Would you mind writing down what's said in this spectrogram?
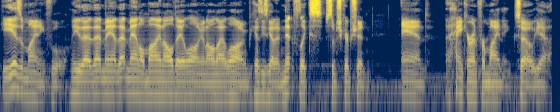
He is a mining fool. He that, that man that man will mine all day long and all night long because he's got a Netflix subscription and a hankering for mining. So yeah,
